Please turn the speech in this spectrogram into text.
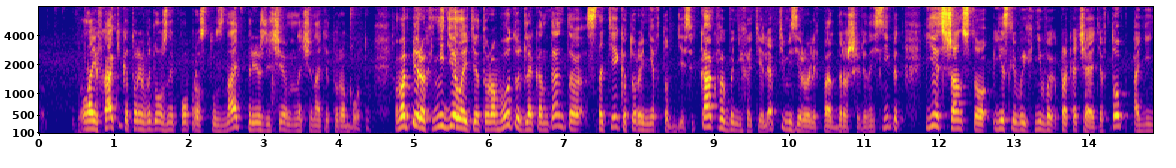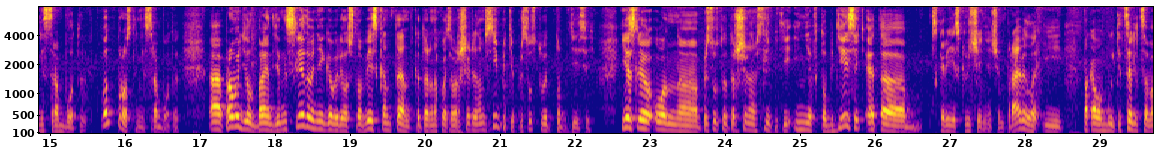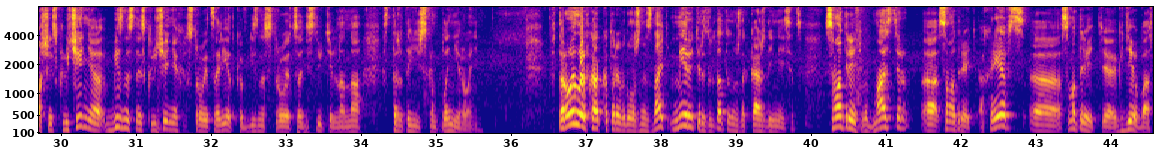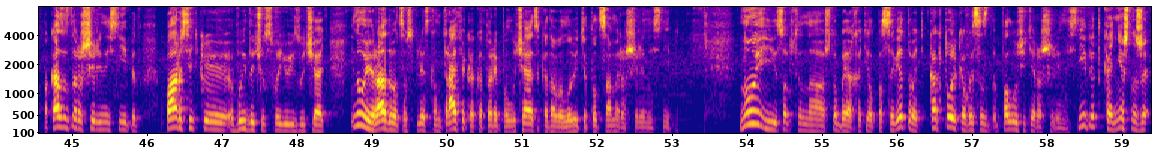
лайфхаки, которые вы должны попросту знать, прежде чем начинать эту работу. Во-первых, не делайте эту работу для контента статей, которые не в топ-10. Как вы бы не хотели, оптимизировали их под расширенный снипет, есть шанс, что если вы их не прокачаете в топ, они не сработают. Вот просто не сработают. А, проводил Брайан исследование и говорил, что весь контент, который находится в расширенном снипете, присутствует в топ-10. Если он а, присутствует в расширенном снипете и не в топ-10, это скорее исключение, чем правило. И пока вы будете целиться в ваши исключения, исключения, бизнес на исключениях строится редко. Бизнес строится действительно на стратегическом планировании. Второй лайфхак, который вы должны знать, мерить результаты нужно каждый месяц. Смотреть вебмастер, э, смотреть Ahrefs, э, смотреть, э, где у вас показывается расширенный снипет, парсить выдачу свою, изучать, ну и радоваться всплескам трафика, который получается, когда вы ловите тот самый расширенный снипет. Ну и, собственно, что бы я хотел посоветовать, как только вы получите расширенный снипет, конечно же,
